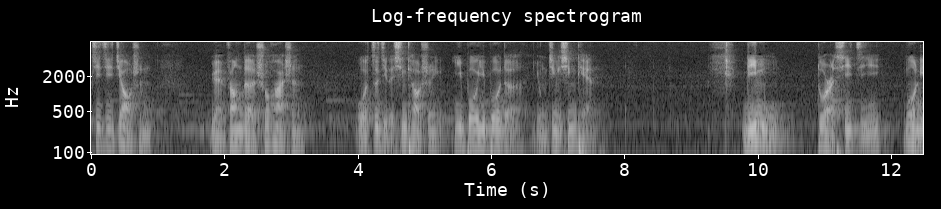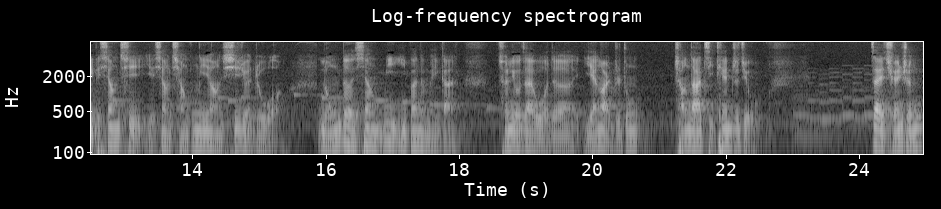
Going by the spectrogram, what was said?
叽叽叫声，远方的说话声，我自己的心跳声一波一波地涌进心田。里姆多尔西吉茉莉的香气也像强风一样席卷着我。浓的像蜜一般的美感，存留在我的眼耳之中，长达几天之久。在全神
